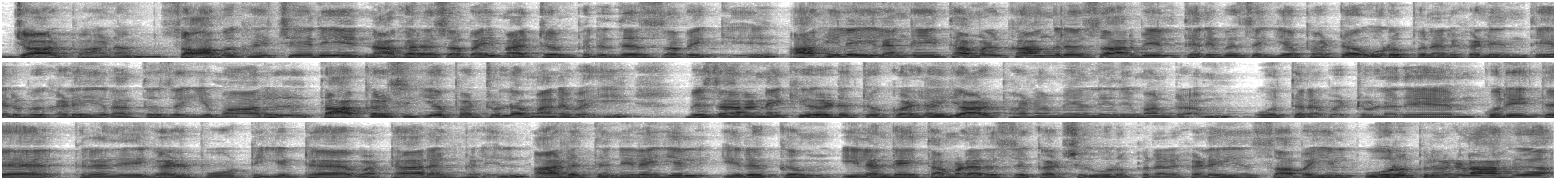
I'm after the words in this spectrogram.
ஜாழ்ப்பாணம் சாபகச்சேரி நகர சபை மற்றும் பிரதேச சபைக்கு அகில இலங்கை தமிழ் காங்கிரஸ் சார்பில் தெரிவு செய்யப்பட்ட உறுப்பினர்களின் தேர்வுகளை ரத்து செய்யுமாறு தாக்கல் செய்யப்பட்டுள்ள மனுவை விசாரணைக்கு எடுத்துக்கொள்ள யாழ்ப்பாணம் மேல் நீதிமன்றம் உத்தரவிட்டுள்ளது. குறித்த பிரதிகள் போட்டியிட்ட வட்டாரங்களில் அடுத்த நிலையில் இருக்கும் இலங்கை தமிழரசு கட்சி உறுப்பினர்களை சபையில் உறுப்பினர்களாக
